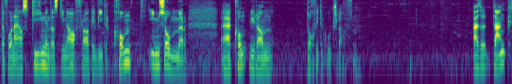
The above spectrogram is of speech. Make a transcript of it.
davon ausgingen, dass die Nachfrage wieder kommt im Sommer, äh, konnten wir dann doch wieder gut schlafen. Also dank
